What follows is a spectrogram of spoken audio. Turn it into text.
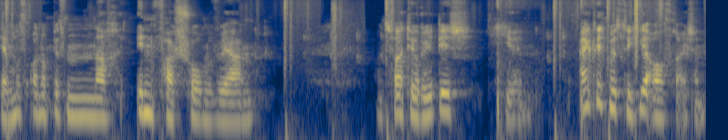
Der muss auch noch ein bisschen nach innen verschoben werden. Und zwar theoretisch hierhin. Eigentlich müsste hier ausreichen.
